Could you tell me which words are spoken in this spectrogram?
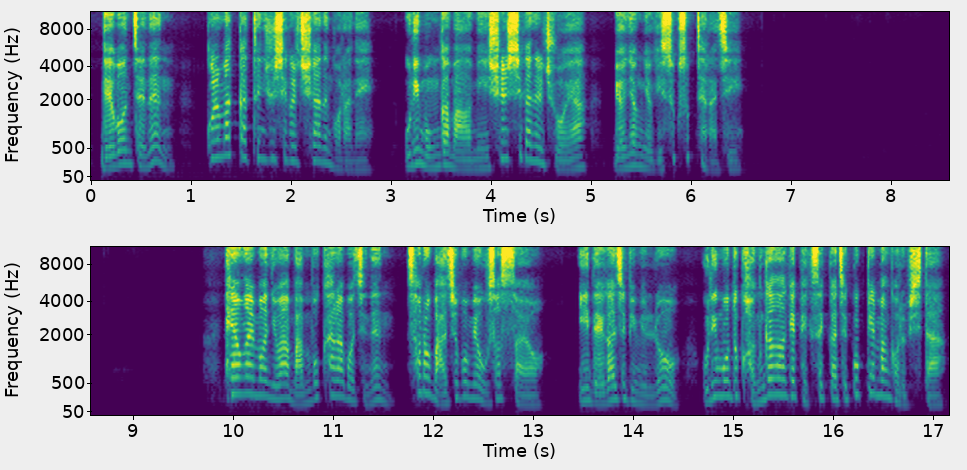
네 번째는 꿀맛 같은 휴식을 취하는 거라네. 우리 몸과 마음이 쉴 시간을 주어야 면역력이 쑥쑥 자라지. 혜영 할머니와 만복 할아버지는 서로 마주보며 웃었어요. 이 네 가지 비밀로 우리 모두 건강하게 백세까지 꽃길만 걸읍시다.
